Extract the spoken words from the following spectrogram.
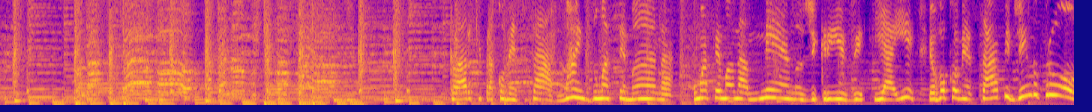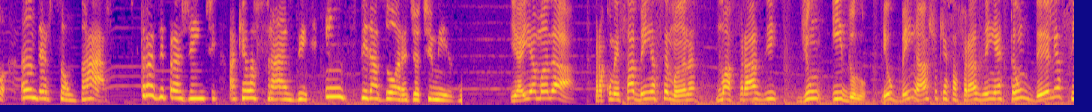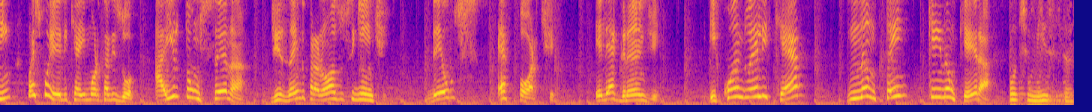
Claro que para começar mais uma semana, uma semana menos de crise. E aí eu vou começar pedindo pro Anderson Bars trazer pra gente aquela frase inspiradora de otimismo. E aí, Amanda, para começar bem a semana, uma frase de um ídolo. Eu bem acho que essa frase nem é tão dele assim, mas foi ele que a imortalizou. Ayrton Senna dizendo para nós o seguinte: Deus é forte, ele é grande. E quando ele quer, não tem quem não queira. Otimista.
